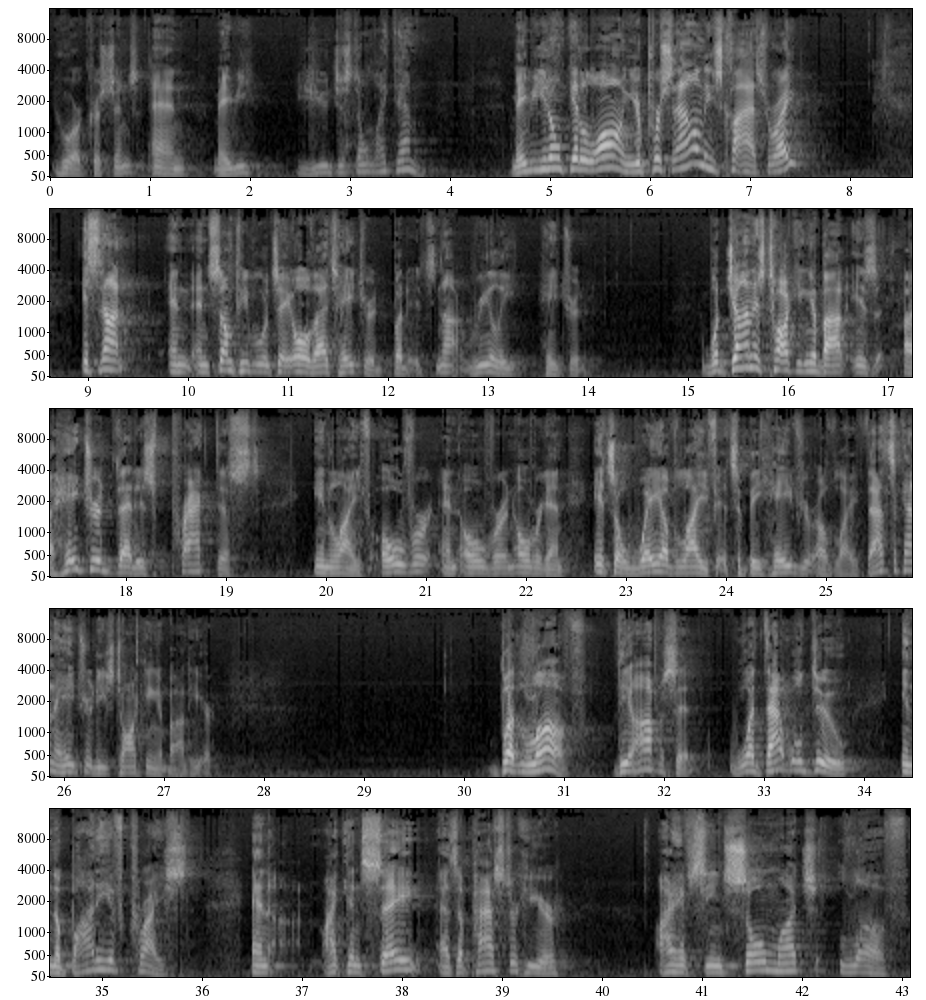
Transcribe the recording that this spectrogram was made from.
who are Christians, and maybe you just don't like them. Maybe you don't get along. Your personalities clash, right? It's not, and, and some people would say, oh, that's hatred, but it's not really hatred. What John is talking about is a hatred that is practiced in life over and over and over again. It's a way of life, it's a behavior of life. That's the kind of hatred he's talking about here. But love, the opposite, what that will do in the body of Christ. And I can say, as a pastor here, I have seen so much love,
